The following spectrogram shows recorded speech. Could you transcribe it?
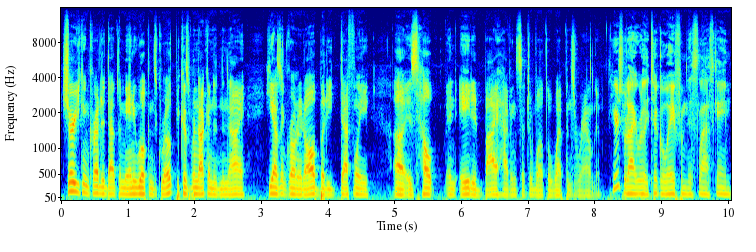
sure, you can credit that to Manny Wilkins' growth because we're not going to deny he hasn't grown at all, but he definitely uh, is helped and aided by having such a wealth of weapons around him. Here's what I really took away from this last game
